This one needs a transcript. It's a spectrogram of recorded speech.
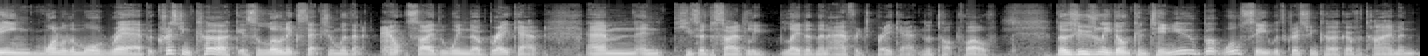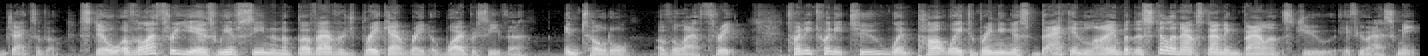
being one of the more rare, but Christian Kirk is the lone exception with an outside the window breakout, um, and he's a decidedly later than average breakout in the top 12. Those usually don't continue, but we'll see with Christian Kirk over time in Jacksonville. Still, over the last three years, we have seen an above average breakout rate at wide receiver in total of the last three. 2022 went partway to bringing us back in line, but there's still an outstanding balance due, if you ask me.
